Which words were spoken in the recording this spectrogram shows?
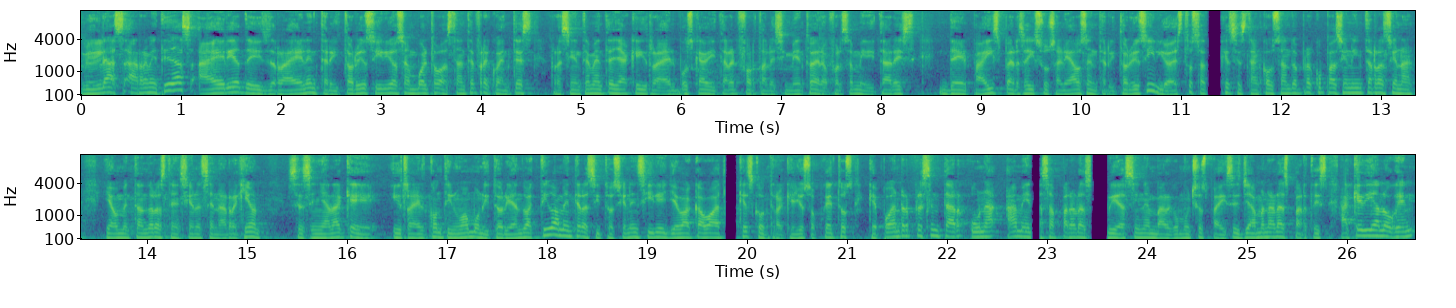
Las arremetidas aéreas de Israel en territorio sirio se han vuelto bastante recientemente ya que Israel busca evitar el fortalecimiento de las fuerzas militares del país persa y sus aliados en territorio sirio. Estos ataques están causando preocupación internacional y aumentando las tensiones en la región. Se señala que Israel continúa monitoreando activamente la situación en Siria y lleva a cabo ataques contra aquellos objetos que puedan representar una amenaza para la seguridad. Sin embargo, muchos países llaman a las partes a que dialoguen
